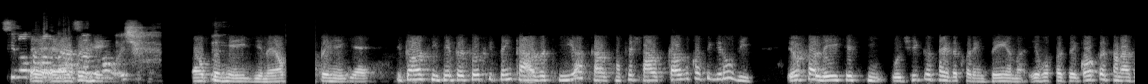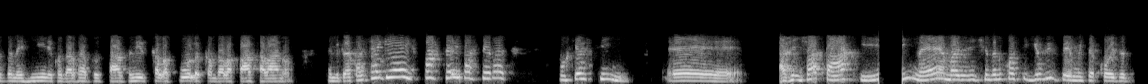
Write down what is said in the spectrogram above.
se não tá é, Brasil é hoje. É o perrengue, né? É o perrengue, é. Então, assim, tem pessoas que têm casa aqui, as casas estão fechadas, as casas não conseguiram vir. Eu falei que, assim, o dia que eu sair da quarentena, eu vou fazer igual o personagem da Hermínia, quando ela vai para os Estados Unidos, que ela pula, quando ela passa lá no, no migratório, cheguei, passei, passei, passei. Porque, assim, é, a gente já está aqui, né, mas a gente ainda não conseguiu viver muita coisa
